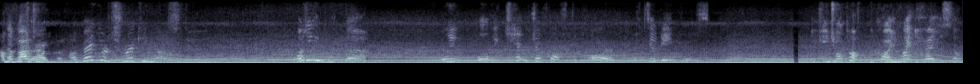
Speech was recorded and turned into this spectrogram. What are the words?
I'm I a can bad driver. I bet you're tricking us, dude. What do you want that? We well we can't jump off the car. That's too dangerous. If you jump off the car, you might hurt yourself.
